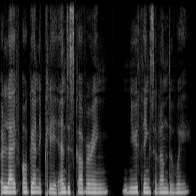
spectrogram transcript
a life organically and discovering new things along the way?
